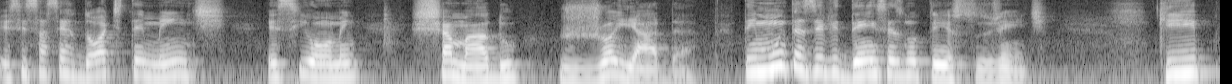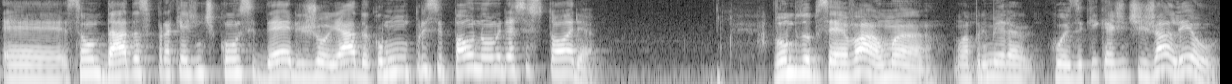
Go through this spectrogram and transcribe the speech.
esse sacerdote temente, esse homem chamado Joiada. Tem muitas evidências no texto, gente, que é, são dadas para que a gente considere Joiada como um principal nome dessa história. Vamos observar uma, uma primeira coisa aqui que a gente já leu.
